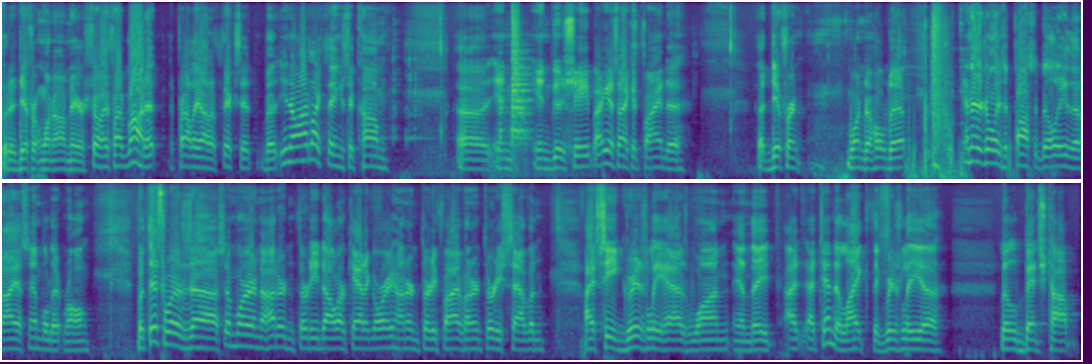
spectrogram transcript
put a different one on there. So if I bought it, I probably ought to fix it. But you know, I'd like things to come uh, in, in good shape. I guess I could find a, a different one to hold up. And there's always a possibility that I assembled it wrong. But this was uh, somewhere in the $130 category, $135, $137. I see Grizzly has one, and they I, I tend to like the Grizzly uh, little benchtop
